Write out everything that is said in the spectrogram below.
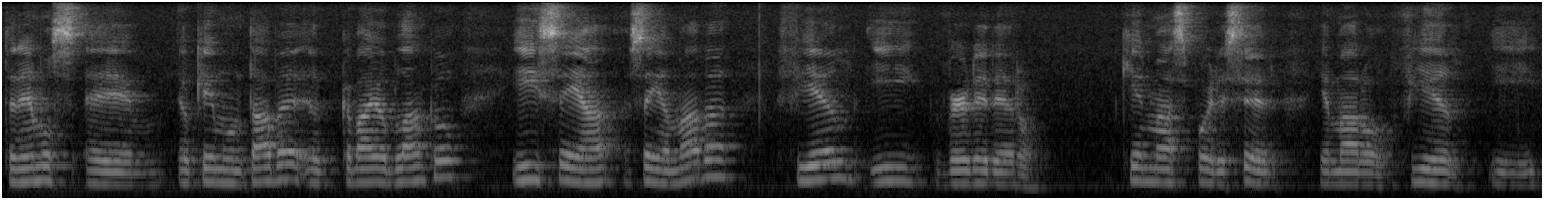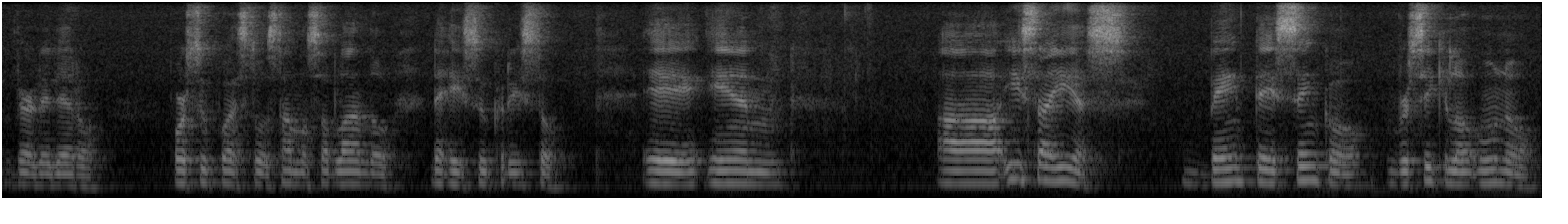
tenemos eh, el que montaba el caballo blanco y se, se llamaba fiel y verdadero. ¿Quién más puede ser llamado fiel y verdadero? Por supuesto, estamos hablando de Jesucristo. Eh, en uh, Isaías 25, versículo 1,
